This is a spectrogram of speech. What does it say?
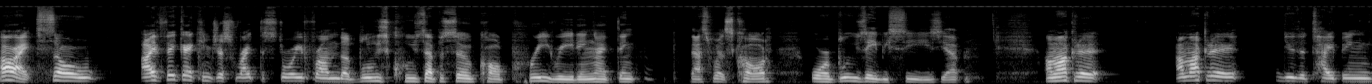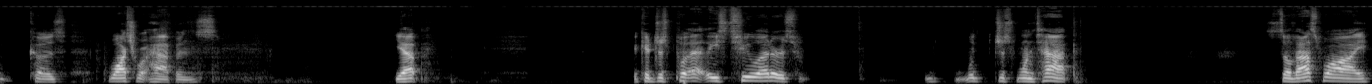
Alright, so I think I can just write the story from the Blues Clues episode called Pre Reading. I think that's what it's called. Or Blues ABCs, yep. I'm not gonna I'm not gonna do the typing because watch what happens. Yep. It could just put at least two letters with just one tap. So that's why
